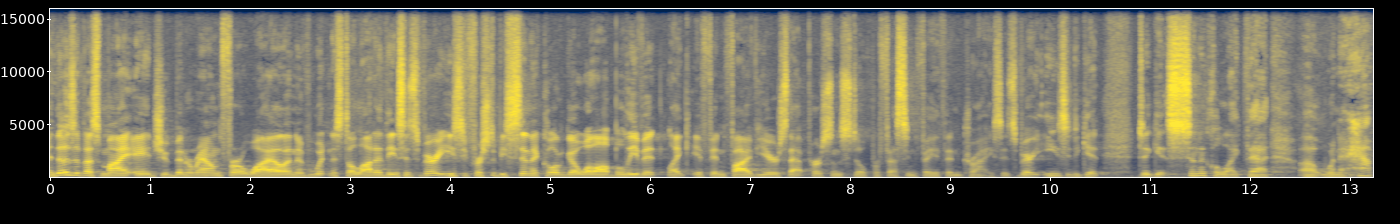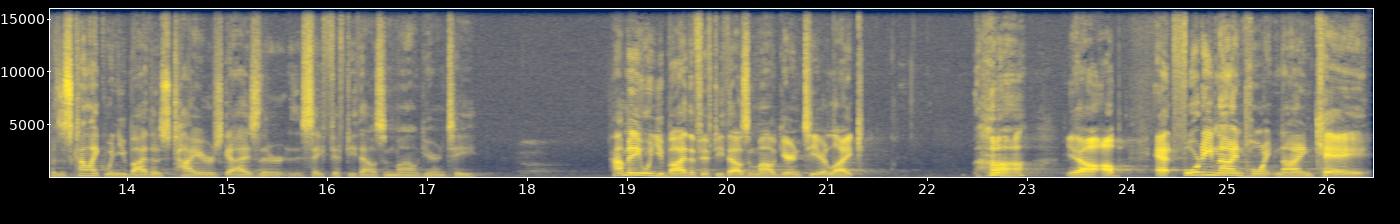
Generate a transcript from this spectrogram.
and those of us my age who've been around for a while and have witnessed a lot of these, it's very easy for us to be cynical and go, well, I'll believe it like if in five years that person's still professing faith in Christ. It's very easy to get, to get cynical like that uh, when it happens. It's kind of like when you buy those tires, guys, that, are, that say 50,000 mile guarantee. How many, when you buy the 50,000 mile guarantee, are like, huh, yeah, I'll, at 49.9K,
